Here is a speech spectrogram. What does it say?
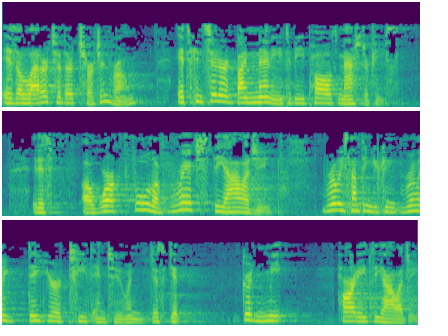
is a letter to the church in Rome. It's considered by many to be Paul's masterpiece. It is a work full of rich theology. Really something you can really dig your teeth into and just get good meat, hearty theology.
